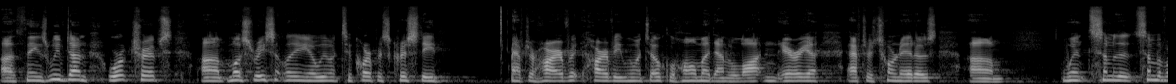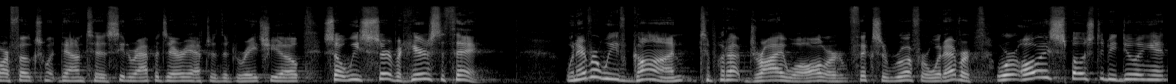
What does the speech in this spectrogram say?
uh, things. We've done work trips. Um, most recently, you know, we went to Corpus Christi after Harvey, Harvey, we went to Oklahoma, down to Lawton area after tornadoes. Um, went some of the some of our folks went down to Cedar Rapids area after the derecho. So we serve it. Here's the thing. Whenever we've gone to put up drywall or fix a roof or whatever, we're always supposed to be doing it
